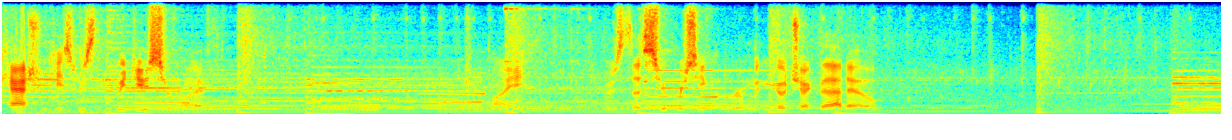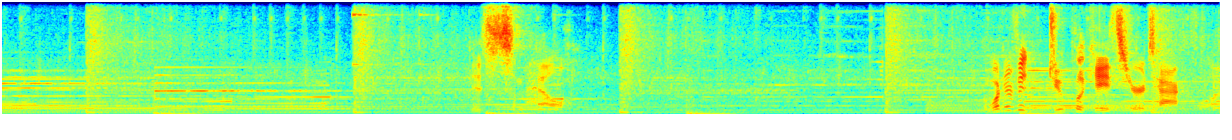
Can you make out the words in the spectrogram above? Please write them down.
cash in case we, we do survive. Which we might. There's the super secret room. We can go check that out. This is some hell. I wonder if it duplicates your attack fly.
